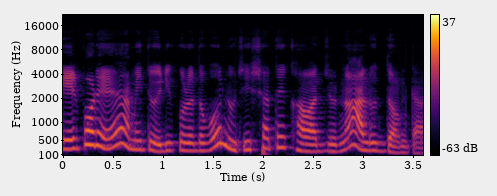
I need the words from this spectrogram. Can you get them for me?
এরপরে আমি তৈরি করে দেবো লুচির সাথে খাওয়ার জন্য আলুর দমটা।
